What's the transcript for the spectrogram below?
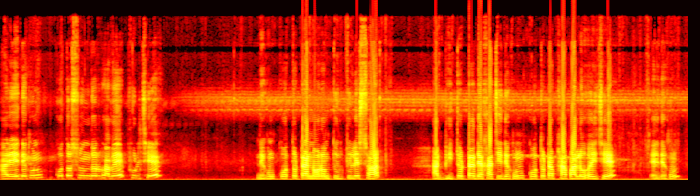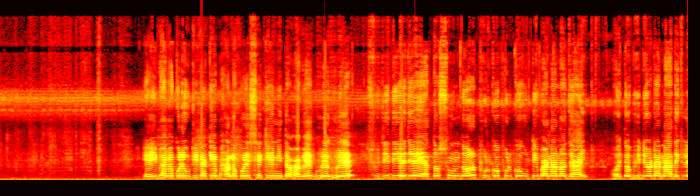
আর এই দেখুন, কত সুন্দরভাবে ফুলছে। দেখুন, কতটা নরম তুলতুলে সফট আর ভিতরটা দেখাচ্ছি, দেখুন, কতটা ফাঁপালো হয়েছে। এই দেখুন। এইভাবে করে উটিটাকে ভালো করে সেকিয়ে নিতে হবে ঘুরে ঘুরে। সুজি দিয়ে যে এত সুন্দর ফুলকো ফুলকো উটি বানানো যায়, হয়তো ভিডিওটা না দেখলে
